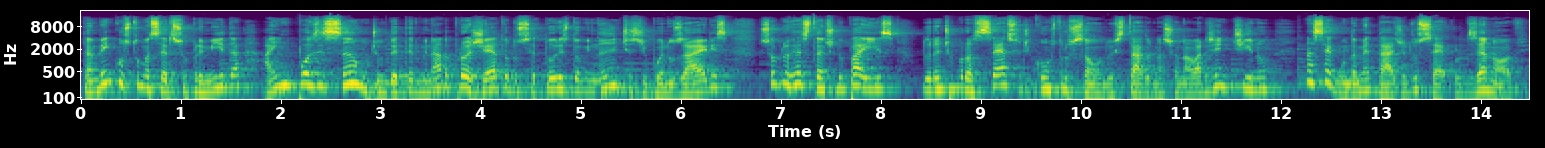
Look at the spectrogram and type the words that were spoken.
também costuma ser suprimida a imposição de um determinado projeto dos setores dominantes de Buenos Aires sobre o restante do país durante o processo de construção do Estado Nacional Argentino na segunda metade do século XIX.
